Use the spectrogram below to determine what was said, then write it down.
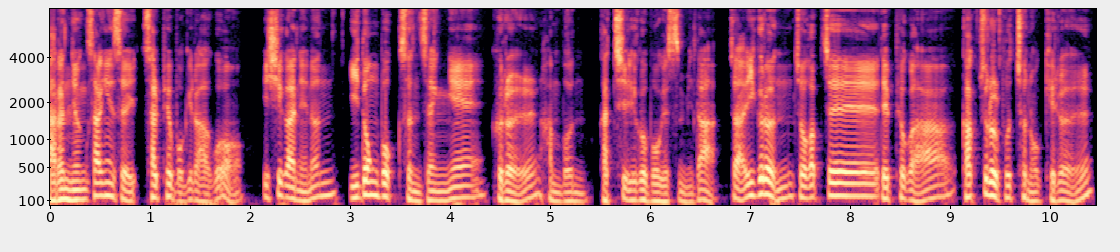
다른 영상에서 살펴보기로 하고 이 시간에는 이동복 선생의 글을 한번 같이 읽어보겠습니다. 자, 이 글은 조갑재 대표가 각주를 붙여놓기를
